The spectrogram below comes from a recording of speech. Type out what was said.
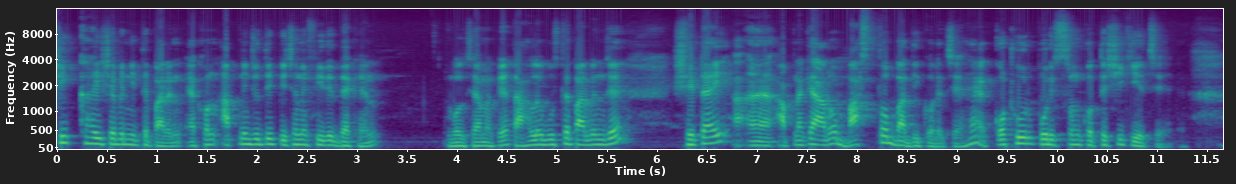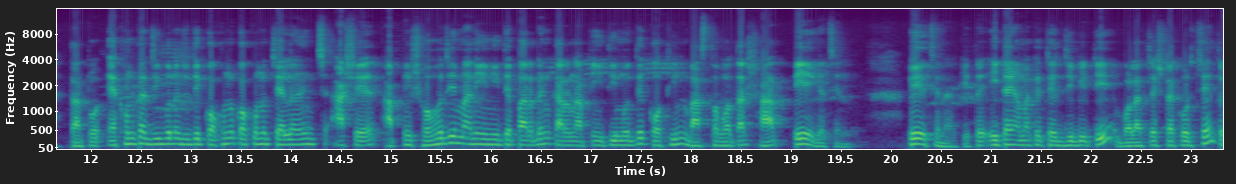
শিক্ষা হিসেবে নিতে পারেন। এখন আপনি যদি পিছনে ফিরে দেখেন, বলছে আমাকে, তাহলে বুঝতে পারবেন যে সেটাই আপনাকে আরও বাস্তববাদী করেছে হ্যাঁ? কঠোর পরিশ্রম করতে শিখিয়েছে। তারপর এখনকার জীবনে যদি কখনো কখনো চ্যালেঞ্জ আসে, আপনি সহজে মানিয়ে নিতে পারবেন, কারণ আপনি ইতিমধ্যে কঠিন বাস্তবতার স্বাদ পেয়ে গেছেন। পেয়েছেন আর কি তো এটাই আমাকে চ্যাট জিবিটি বলার চেষ্টা করছে। তো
